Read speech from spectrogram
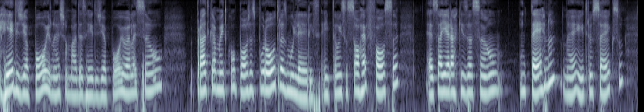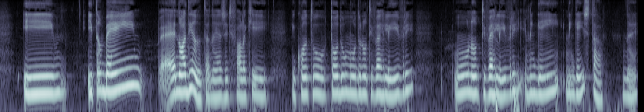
redes de apoio, né, chamadas redes de apoio, elas são praticamente compostas por outras mulheres. Então, isso só reforça essa hierarquização interna né, entre o sexo e, e também é, não adianta, né? A gente fala que enquanto todo mundo não estiver livre, um não estiver livre, ninguém, ninguém está, né?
